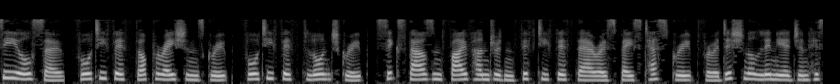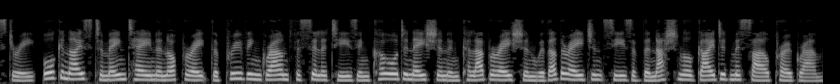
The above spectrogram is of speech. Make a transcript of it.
See also, 45th Operations Group, 45th Launch Group, 6555th Aerospace Test Group for additional lineage and history, organized to maintain and operate the Proving Ground facilities in coordination and collaboration with other agencies of the National Guided Missile Program.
